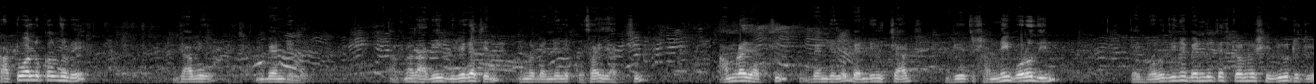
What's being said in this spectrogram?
কাটোয়া লোকাল ধরে যাব ব্যান্ডেলে। আপনারা আগেই বুঝে গেছেন আমরা ব্যান্ডেলে কোথায় যাচ্ছি। আমরা যাচ্ছি ব্যান্ডেলে, ব্যান্ডেল চার্জ যেহেতু সামনেই বড়দিন, তাই বড়দিনে ব্যান্ডেল চার্জ কেমন সেজে উঠেছে,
